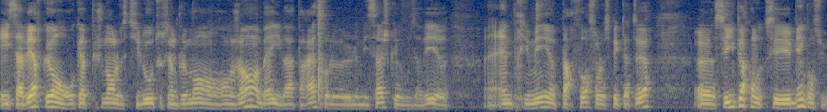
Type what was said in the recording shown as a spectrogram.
Et il s'avère qu'en recapuchonnant le stylo, tout simplement en rangeant, ben, il va apparaître le, message que vous avez euh, imprimé par force sur le spectateur. Euh, c'est hyper bien conçu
